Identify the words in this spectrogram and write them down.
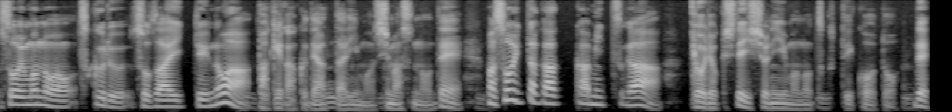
そういうものを作る素材っていうのは化学であったりもしますので、まあそういった学科3つが協力して一緒にいいものを作っていこうと。で、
